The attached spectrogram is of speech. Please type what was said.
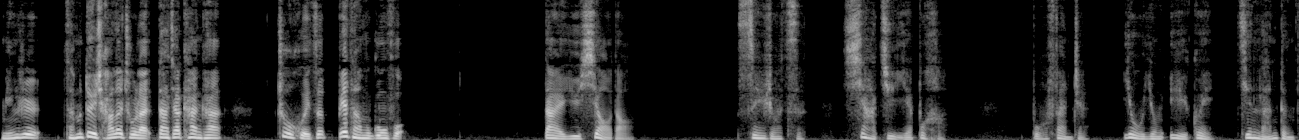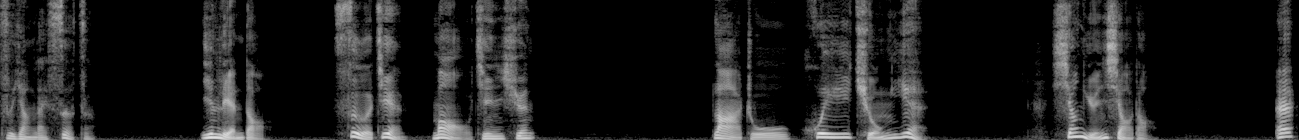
明日咱们对查了出来，大家看看。这会子别耽误功夫。”黛玉笑道：“虽如此，下句也不好，不犯着又用玉桂、金兰等字样来色泽。”阴莲道：“色见。”冒金轩，蜡烛灰琼艳。湘云笑道：“哎，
